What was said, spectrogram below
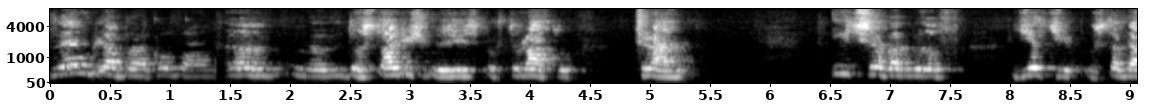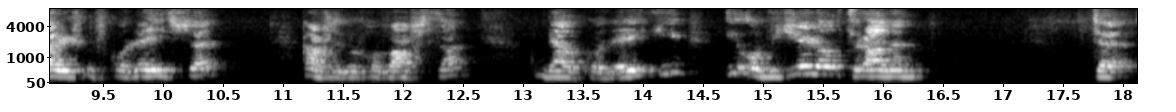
Węgla brakowało. E, e, Dostaliśmy z inspektoratu tran i trzeba było, w, dzieci ustawialiśmy w kolejce, każdy wychowawca miał kolejki i obdzielał tranem te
